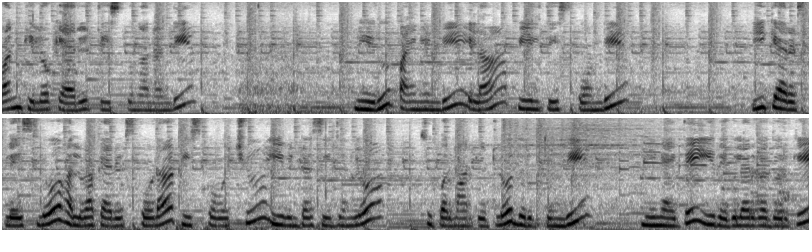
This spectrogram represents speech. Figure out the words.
వన్ కిలో క్యారెట్ తీసుకున్నానండి. మీరు పైనుండి ఇలా పీల్ తీసుకోండి. ఈ క్యారెట్స్ ప్లేస్లో హల్వా క్యారెట్స్ కూడా తీసుకోవచ్చు. ఈ వింటర్ సీజన్లో సూపర్ మార్కెట్లో దొరుకుతుంది. నేనైతే ఈ రెగ్యులర్గా దొరికే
